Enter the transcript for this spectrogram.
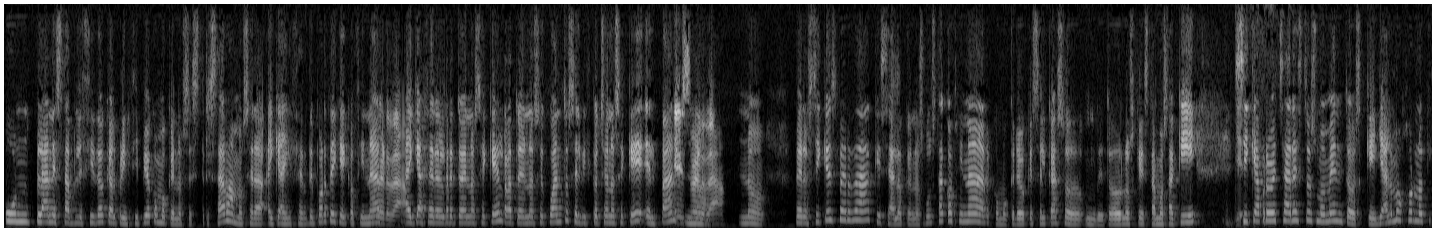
un plan establecido que al principio como que nos estresábamos. Era, hay que hacer deporte, hay que cocinar, Verdad. hay que hacer el reto de no sé qué, el reto de no sé cuántos, el bizcocho no sé qué, el pan. Es no, verdad. No. Pero sí que es verdad que si a lo que nos gusta cocinar, como creo que es el caso de todos los que estamos aquí, sí que aprovechar estos momentos que ya a lo mejor no ti-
